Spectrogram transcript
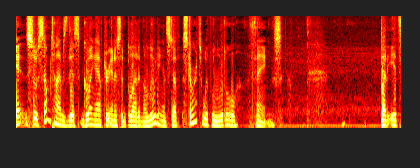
And so sometimes this going after innocent blood and the looting and stuff starts with little things. But it's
